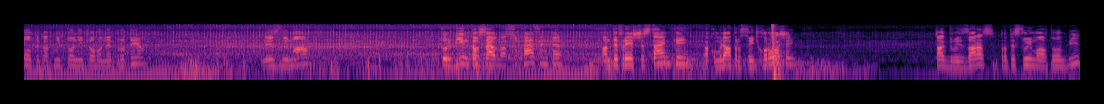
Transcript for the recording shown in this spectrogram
болтиках ніхто нічого не крутив, не знімав. Турбінка все в нас сухесеньке, антифриз чистенький, акумулятор стоїть хороший. Так, друзі, зараз протестуємо автомобіль.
